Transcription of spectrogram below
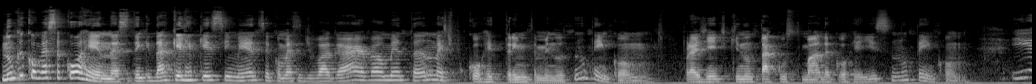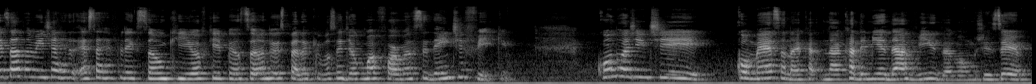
nunca começa correndo, né? Você tem que dar aquele aquecimento, você começa devagar, vai aumentando, mas, tipo, correr 30 minutos não tem como. Tipo, pra gente que não tá acostumado a correr isso, não tem como. E exatamente essa reflexão que eu fiquei pensando, eu espero que você de alguma forma se identifique. Quando a gente começa na, na academia da vida, vamos dizer,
